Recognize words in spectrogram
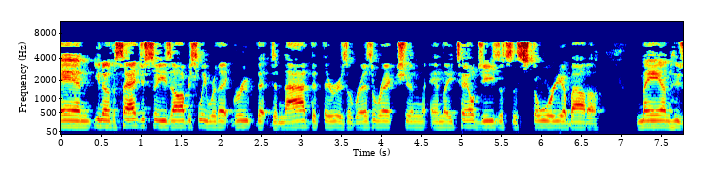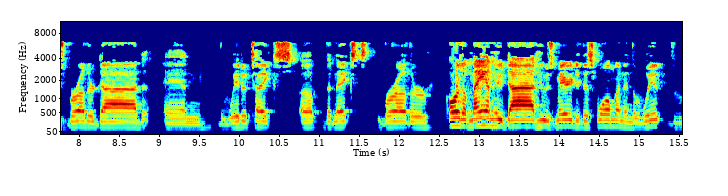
and, you know, the Sadducees obviously were that group that denied that there is a resurrection and they tell Jesus this story about a man whose brother died and the widow takes up the next brother or the man who died who was married to this woman and the, wid- the,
